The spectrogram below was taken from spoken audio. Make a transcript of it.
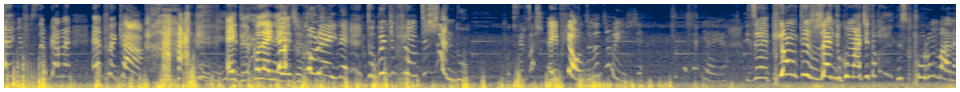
ale nie pozdrawiamy E EPK. Kolejny jedzie. Kolejny! To będzie piąty z rzędu. Potwierdzasz? Ej, piąty, rzeczywiście. Co to się dzieje? Widzę piąty z rzędu, kumacie, to, to jest porąbane.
